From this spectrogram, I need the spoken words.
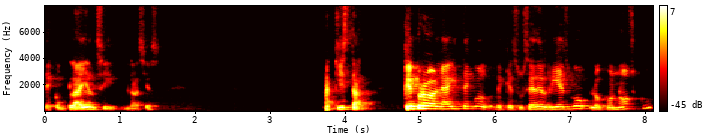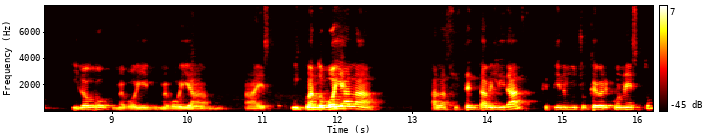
de compliance, sí, gracias. Aquí está. ¿Qué probabilidad tengo de que suceda el riesgo? Lo conozco y luego me voy, me voy a, a esto. Y cuando voy a la, a la sustentabilidad, que tiene mucho que ver con esto.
